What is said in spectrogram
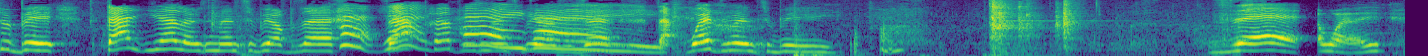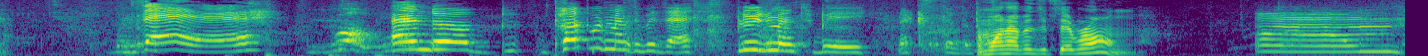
meant to be, that yellow's meant to be up there. that purple purple's meant to be over there. That red's meant to be there. away, There. And uh, b- purple's meant to be there. Blue's meant to be next to the And what happens if they're wrong? Um,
